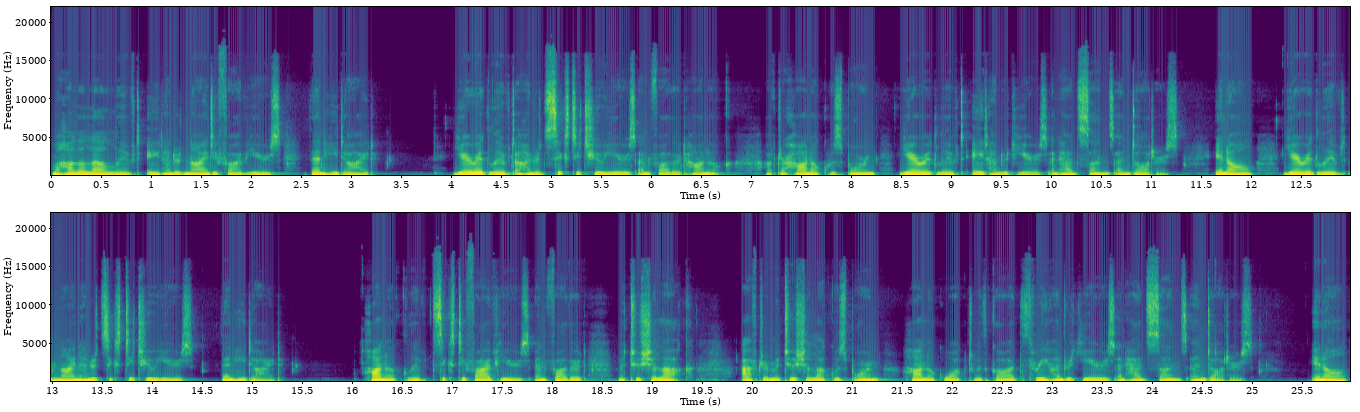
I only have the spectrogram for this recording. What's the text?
Mahalalel lived 895 years, then he died. Yared lived 162 years and fathered Hanok. After Hanok was born, Yared lived 800 years and had sons and daughters. In all, Yared lived 962 years, then he died. Hanok lived 65 years and fathered Metushelach. After Methuselah was born, Hanok walked with God 300 years and had sons and daughters. In all,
